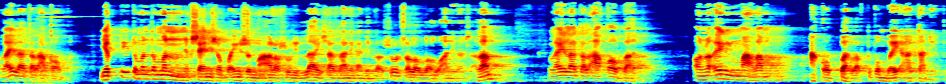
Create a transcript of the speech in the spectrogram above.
lailatul aqabah. Yakti teman-teman nyekseni sapa ingsun ma'a Rasulillah sartane Kanjeng Rasul sallallahu alaihi wasallam Lailatul Aqabah ana ing malam akobah waktu pembaiatan itu.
